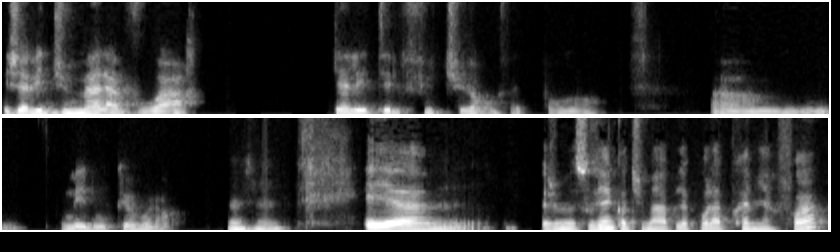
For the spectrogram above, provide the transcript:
et j'avais du mal à voir quel était le futur en fait pour moi. mais donc voilà. Mhm. Et je me souviens quand tu m'as appelé pour la première fois,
